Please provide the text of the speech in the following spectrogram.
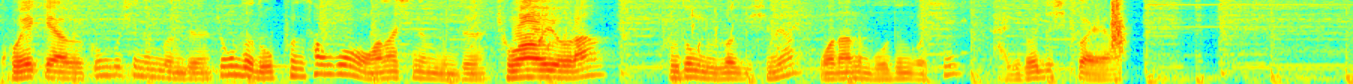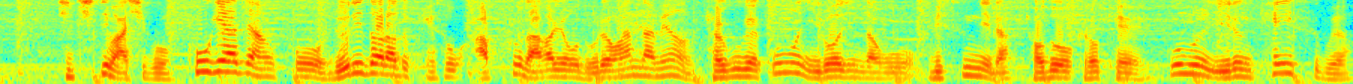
고액 계약을 꿈꾸시는 분들, 조금 더 높은 성공을 원하시는 분들, 좋아요랑 구독 눌러주시면 원하는 모든 것이 다 이루어지실 거예요. 지치지 마시고 포기하지 않고 느리더라도 계속 앞으로 나가려고 노력한다면 결국에 꿈은 이루어진다고 믿습니다. 저도 그렇게 꿈을 잃은 케이스고요.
